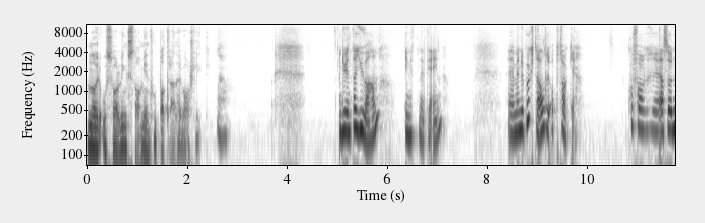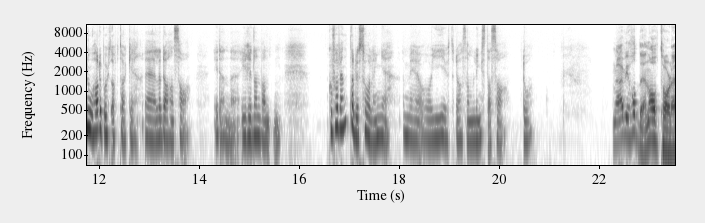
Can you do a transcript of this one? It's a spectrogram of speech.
når Osvald Lyngstad, min fotballtrener, var slik. Ja. Du intervjua han i 1991, eh, men du brukte aldri opptaket. Hvorfor, altså Nå har du brukt opptaket, eh, eller det han sa i, den, eh, i Riddanbanden. Hvorfor venta du så lenge med å gi ut det som Lyngstad sa da? Nei, vi hadde en avtale.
